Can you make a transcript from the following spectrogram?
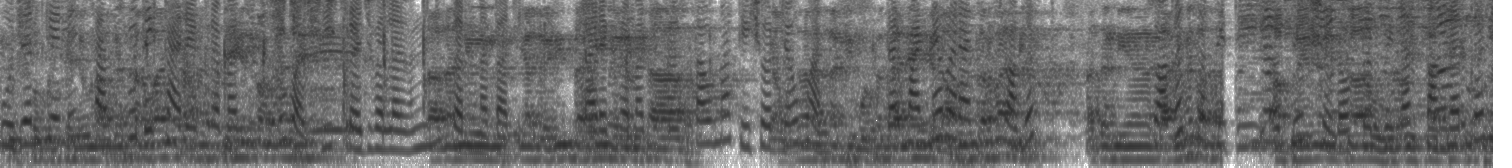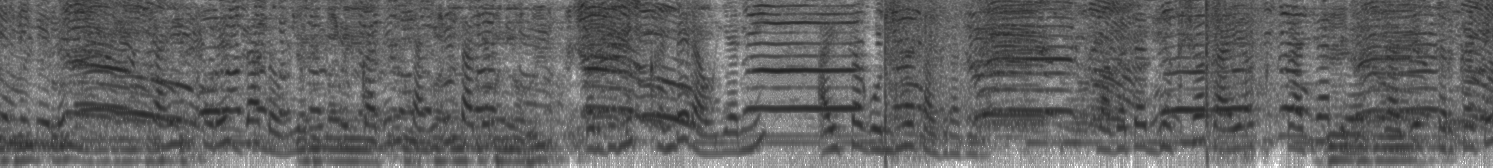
पूजन केले सांस्कृतिक कार्यक्रमाची सुरुवात ही प्रज्वलनांनी करण्यात आली कार्यक्रमाची प्रस्तावना किशोर चव्हाण तर मान्यवरांचे स्वागत स्वागत समिती अध्यक्ष डॉक्टर विलास पांगारकर यांनी केले शाहीर सुरेश जाधव यांनी शिवकालीन शाहिरी सादर केली. तर दिलीप खंडेराव यांनी आईचा गोंधळ साजरा केला. स्वागताध्यक्ष गायक प्राचार्य राजेश सरकटे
